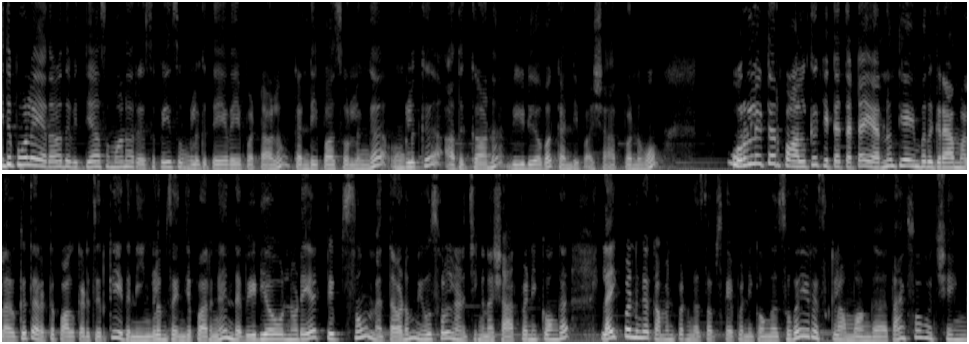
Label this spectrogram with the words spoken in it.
இது போல் ஏதாவது வித்தியாசமான ரெசிபிஸ் உங்களுக்கு தேவைப்பட்டாலும் கண்டிப்பாக சொல்லுங்கள் உங்களுக்கு அதுக்கான வீடியோவை கண்டிப்பாக ஷேர் பண்ணுவோம். ஒரு லிட்டர் பாலுக்கு கிட்டத்தட்ட இரநூத்தி ஐம்பது கிராம் அளவுக்கு திரட்டு பால் கிடச்சிருக்கு. இதை நீங்களும் செஞ்சு பாருங்கள் இந்த வீடியோனுடைய டிப்ஸும் மெத்தடும் யூஸ்ஃபுல் நினச்சிங்கன்னா ஷேர் பண்ணிக்கோங்க. லைக் பண்ணுங்கள் கமெண்ட் பண்ணுங்கள் சப்ஸ்கிரைப் பண்ணிக்கோங்க. சுவை ரசிக்கலாம் வாங்க. தேங்க்ஸ் ஃபார் வாட்சிங்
